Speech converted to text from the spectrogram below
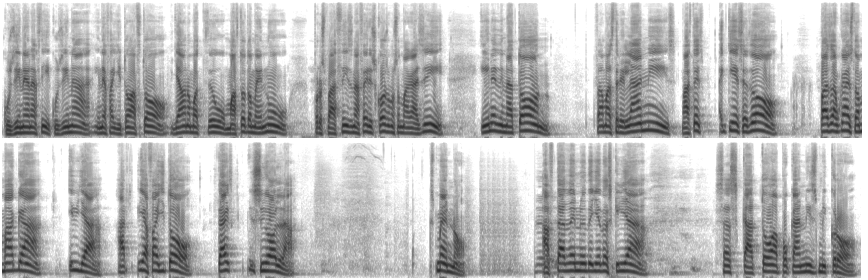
Κουζίνα είναι αυτή, η κουζίνα είναι φαγητό αυτό. Για όνομα του Θεού, με αυτό το μενού προσπαθείς να φέρεις κόσμο στο μαγαζί. Είναι δυνατόν. Θα μας τρελάνεις με αυτές ακίε εδώ. Πας να μου κάνεις το μάγκα. ίδια. Α, ίδια φαγητό. Τα έχεις μισή όλα. Ξμένο. Αυτά δεν είναι για τα σκυλιά. Σας κατώ από κανείς μικρό.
